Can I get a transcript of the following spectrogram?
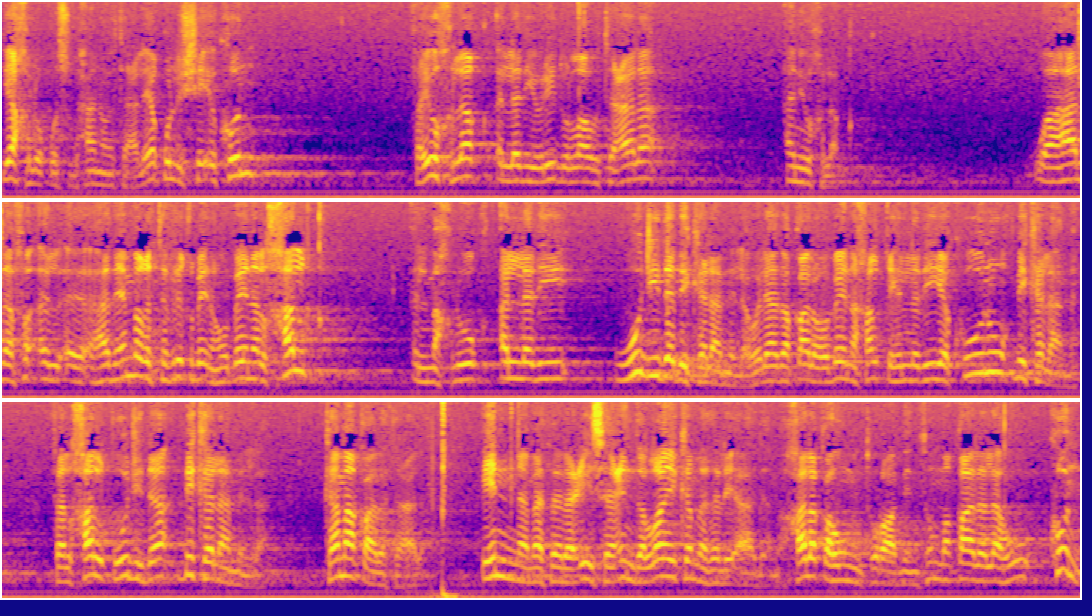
يخلق سبحانه وتعالى. يقول الشيء كن فيخلق الذي يريد الله تعالى أن يخلق. وهذا ف... هذا ينبغي التفريق بينه وبين الخلق المخلوق الذي وجد بكلام الله. ولهذا قال وبين خلقه الذي يكون بكلامه. فالخلق وجد بكلام الله. كما قال تعالى إن مثل عيسى عند الله كمثل آدم خلقه من تراب ثم قال له كن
